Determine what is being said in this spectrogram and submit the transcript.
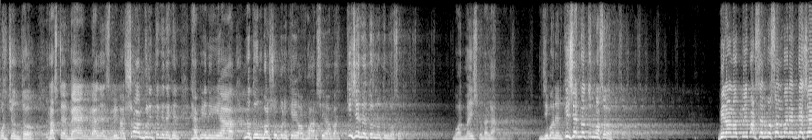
পর্যন্ত, রাষ্ট্রের ব্যাংক, ব্যালেন্স, বিমা, সবগুলি থেকে দেখেন হ্যাপি নিউ ইয়ার নতুন বর্ষ উপলক্ষে অফার, সে অফার, কিসের নতুন নতুন বছর? বদমাইশ কোটাকা জীবনের কিসের নতুন বছর? বিরানব্বই পার্সেন্ট মুসলমানের দেশে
